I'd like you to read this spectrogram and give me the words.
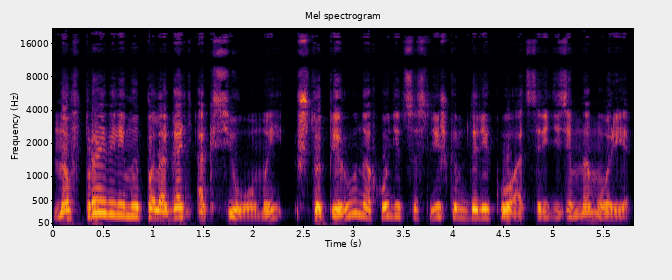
Но вправе ли мы полагать аксиомой, что Перу находится слишком далеко от Средиземноморья,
